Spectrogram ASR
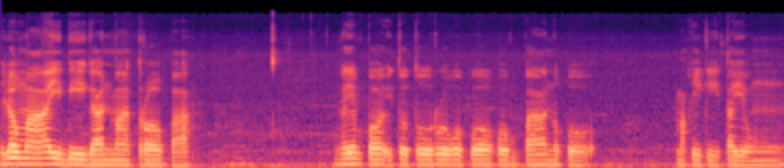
Hello mga kaibigan, mga tropa. Ngayon po ituturo ko po kung paano po makikita yung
